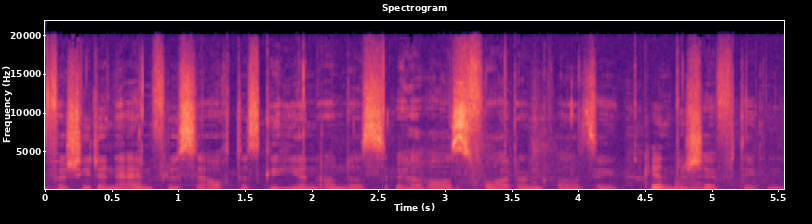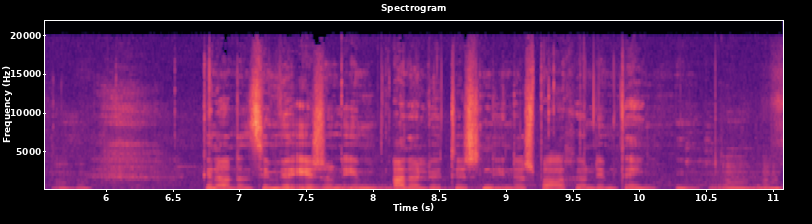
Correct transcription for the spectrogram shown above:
verschiedene Einflüsse auch das Gehirn anders herausfordern quasi genau. und beschäftigen. Mhm. Genau, dann sind wir eh schon im Analytischen, in der Sprache und im Denken. Mhm.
